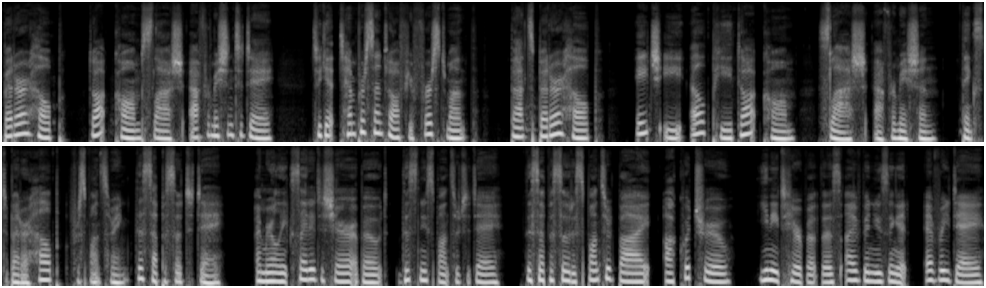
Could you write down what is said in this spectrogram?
betterhelp.com slash affirmation today to get 10% off your first month. That's betterhelp, H-E-L-P dot com slash affirmation. Thanks to BetterHelp for sponsoring this episode today. I'm really excited to share about this new sponsor today. This episode is sponsored by AquaTru. You need to hear about this. I've been using it every day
